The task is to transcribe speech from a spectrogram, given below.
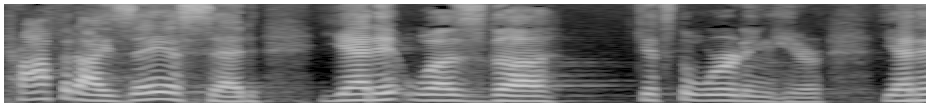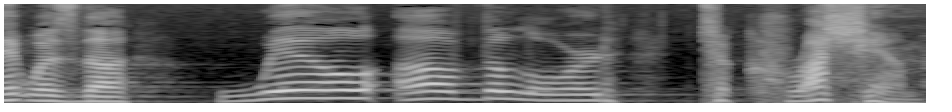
prophet Isaiah said, Yet it was the, gets the wording here, yet it was the will of the Lord to crush him.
